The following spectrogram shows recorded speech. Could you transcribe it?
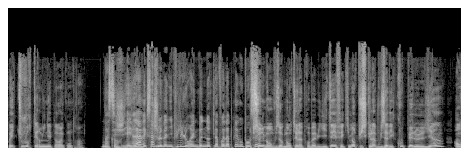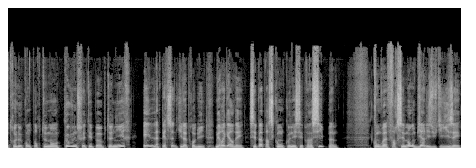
voyez, toujours terminer par un contrat. Ah. Et là, avec ça, je le manipule, il aura une bonne note la fois d'après, vous pensez? Absolument, vous augmentez la probabilité, effectivement, puisque là, vous avez coupé le lien entre le comportement que vous ne souhaitez pas obtenir et la personne qui l'a produit. Mais regardez, c'est pas parce qu'on connaît ces principes qu'on va forcément bien les utiliser.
